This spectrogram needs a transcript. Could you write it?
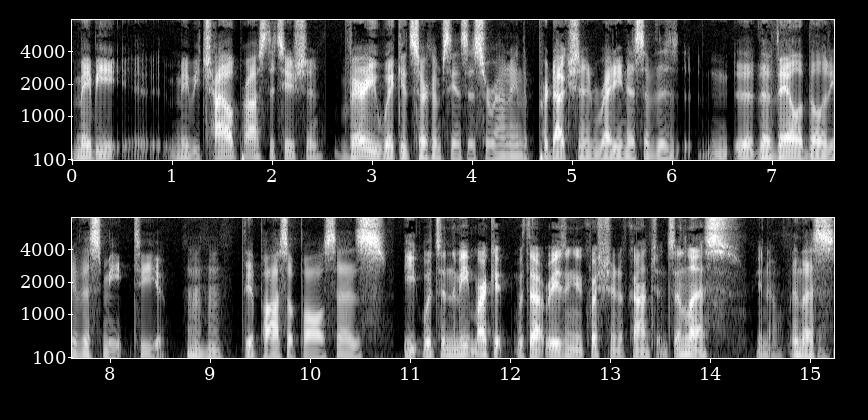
maybe maybe child prostitution, very wicked circumstances surrounding the production and readiness of this, the the availability of this meat to you. Mm-hmm. The Apostle Paul says, Eat what's in the meat market without raising a question of conscience, unless you know. unless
